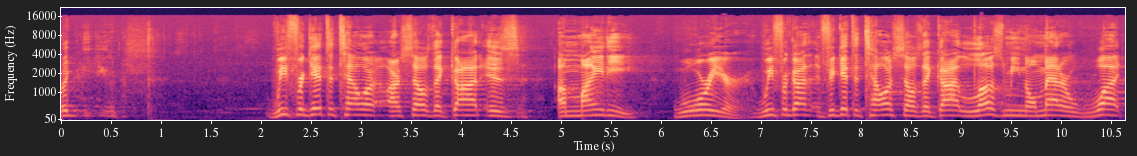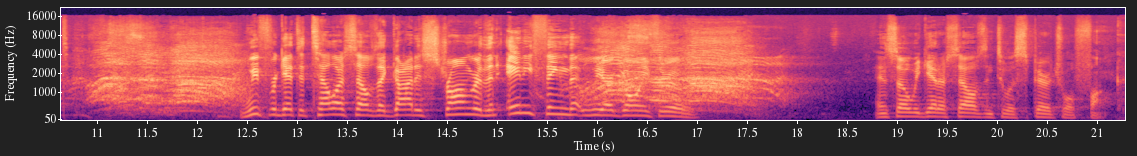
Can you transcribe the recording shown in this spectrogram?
But we forget to tell ourselves that God is a mighty warrior. We forgot, forget to tell ourselves that God loves me no matter what. Awesome We forget to tell ourselves that God is stronger than anything that we are going through. And so we get ourselves into a spiritual funk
